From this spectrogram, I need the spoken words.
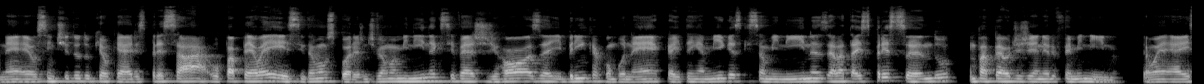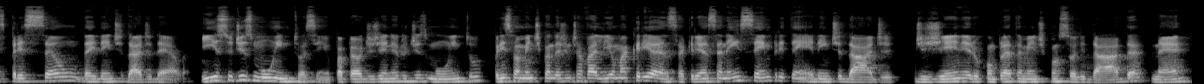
né, é o sentido do que eu quero expressar, o papel é esse. Então vamos supor, a gente vê uma menina que se veste de rosa e brinca com boneca e tem amigas que são meninas, ela está expressando um papel de gênero feminino. Então é a expressão da identidade dela. E isso diz muito, assim, o papel de gênero diz muito, principalmente quando a gente avalia uma criança. A criança nem sempre tem a identidade de gênero completamente consolidada, né?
